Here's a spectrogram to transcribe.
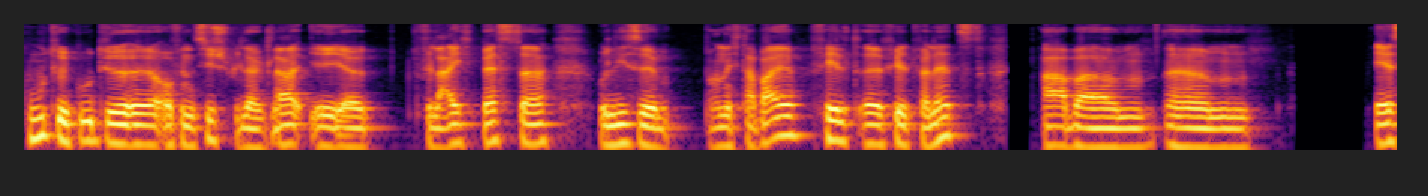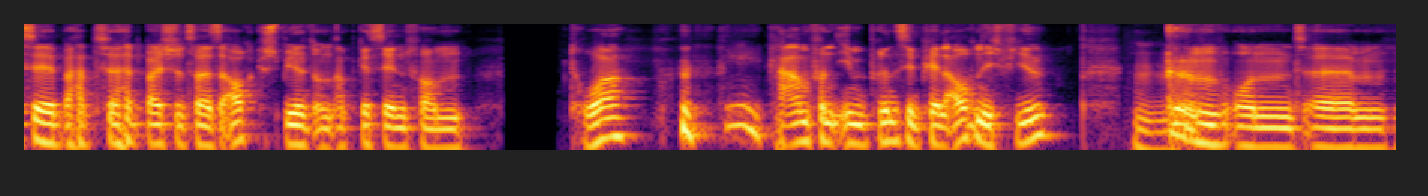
gute, gute äh, Offensivspieler. Klar, ihr, vielleicht bester Ulisse war nicht dabei, fehlt, äh, fehlt verletzt. Aber ähm, Ese hat, hat beispielsweise auch gespielt und abgesehen vom Tor kam von ihm prinzipiell auch nicht viel. Mhm. Und ähm,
